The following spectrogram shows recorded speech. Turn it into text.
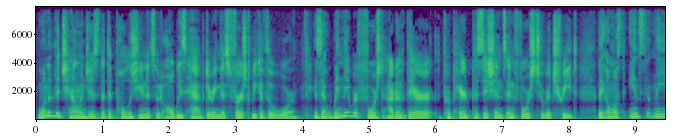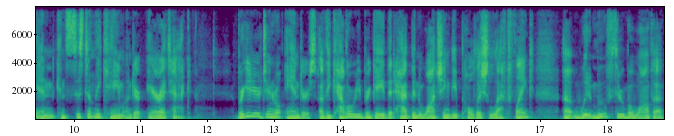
One of the challenges that the Polish units would always have during this first week of the war is that when they were forced out of their prepared positions and forced to retreat, they almost instantly and consistently came under air attack. Brigadier General Anders of the cavalry brigade that had been watching the Polish left flank uh, would move through Mława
